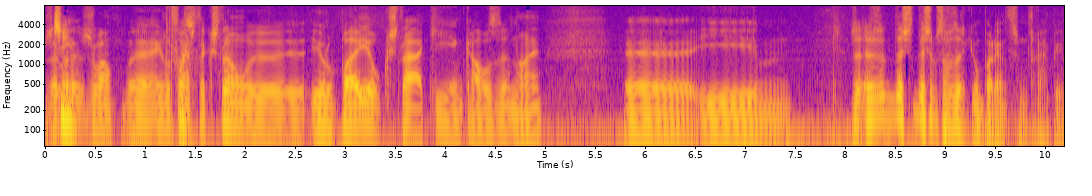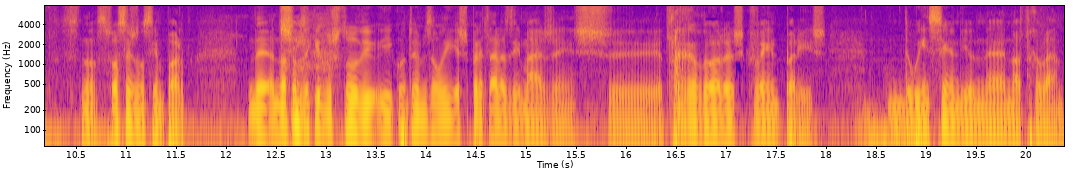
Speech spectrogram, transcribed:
Agora, João, eh, em relação a esta questão uh, europeia, o que está aqui em causa, não é? Uh, e deixa-me só fazer aqui um parênteses muito rápido, se, não, se vocês não se importam. Nós Sim. estamos aqui no estúdio e continuamos ali a espreitar as imagens uh, aterradoras que vêm de Paris, do incêndio na Notre-Dame.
